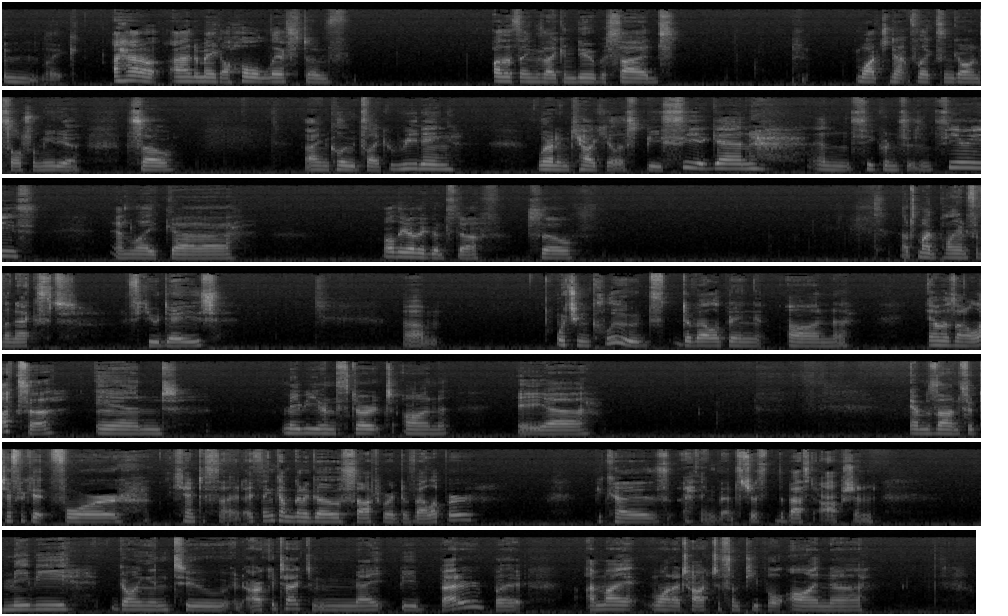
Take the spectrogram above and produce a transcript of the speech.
and like I had a I had to make a whole list of other things I can do besides watch Netflix and go on social media. So that includes like reading, learning calculus BC again, and sequences and series, and like uh, all the other good stuff. So that's my plan for the next few days. Um, which includes developing on Amazon Alexa and maybe even start on a uh, Amazon certificate for can't decide. I think I'm gonna go software developer because I think that's just the best option. Maybe going into an architect might be better, but I might want to talk to some people on uh,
